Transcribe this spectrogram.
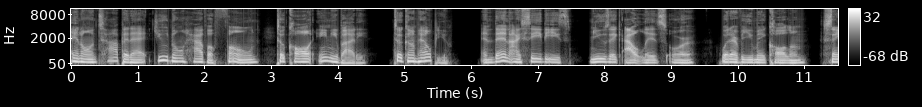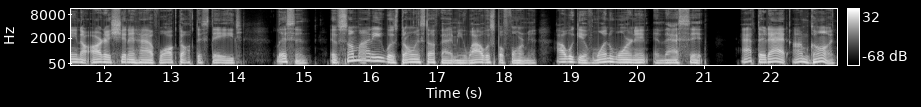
and on top of that, you don't have a phone to call anybody to come help you. And then I see these music outlets or whatever you may call them saying the artist shouldn't have walked off the stage. Listen, if somebody was throwing stuff at me while I was performing, I would give one warning and that's it. After that, I'm gone.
